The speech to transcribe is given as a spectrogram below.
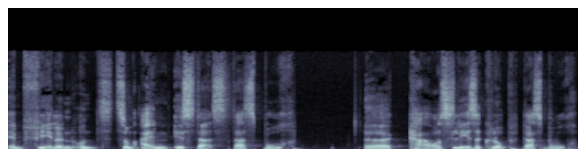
empfehlen. Und zum einen ist das das Buch äh, Chaos Leseclub, das Buch.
